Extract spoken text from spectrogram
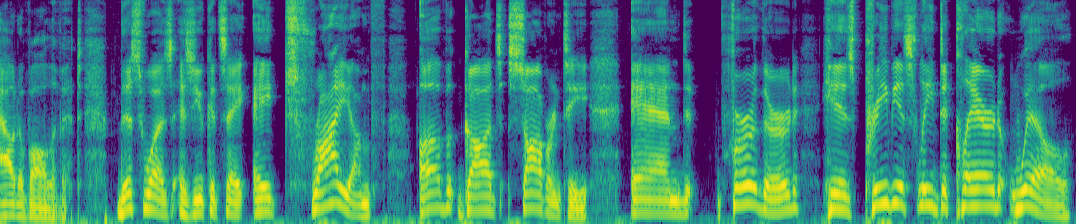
out of all of it. This was, as you could say, a triumph of God's sovereignty and furthered his previously declared will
